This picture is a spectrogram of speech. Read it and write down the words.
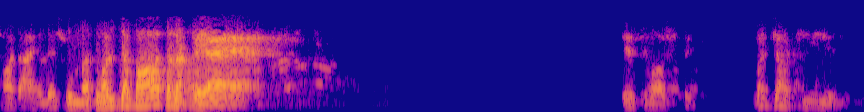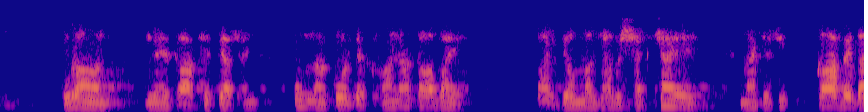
ساڈا اہل سنت وال جماعت رکھے ہے۔ اس واسطے وجہ کی ہے؟ قرآن نے کہا کہ کیا سہی انہوں کو کھانا کعبہ ہے پر جو مذہب سچا ہے میں کسی کعبے دا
